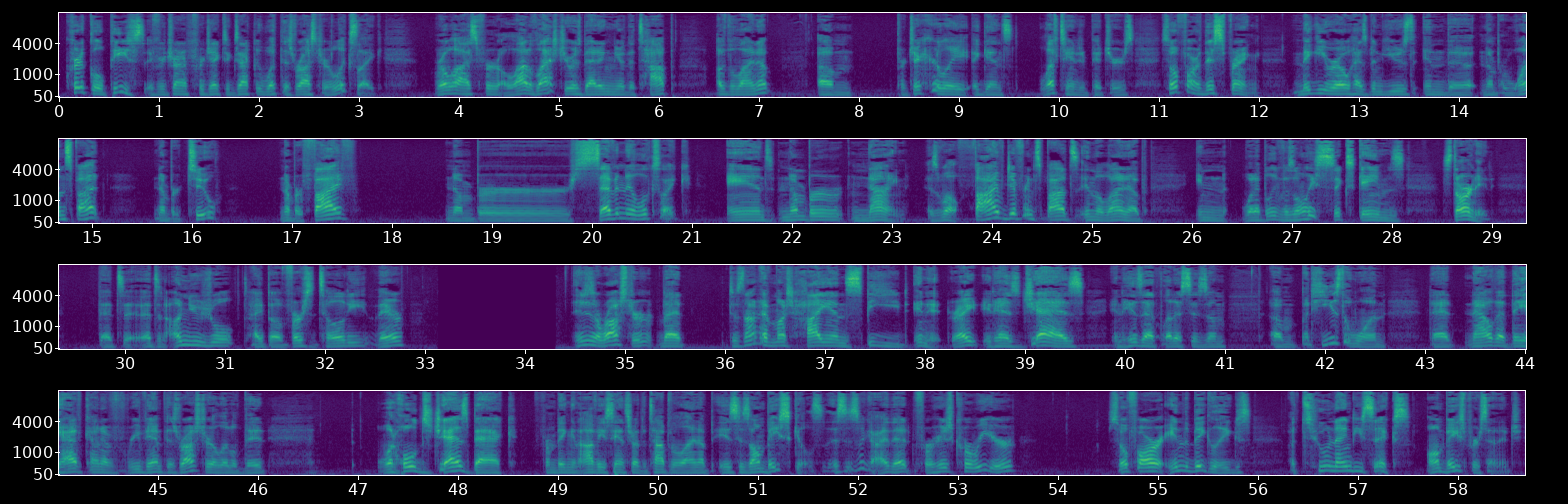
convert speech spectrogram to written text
critical piece if you're trying to project exactly what this roster looks like. Rojas, for a lot of last year, was batting near the top of the lineup, um, particularly against left handed pitchers. So far this spring, Miggy Rowe has been used in the number one spot, number two, number five, number seven, it looks like, and number nine as well. Five different spots in the lineup in what I believe is only six games started. That's a, that's an unusual type of versatility there. It is a roster that does not have much high end speed in it, right? It has Jazz and his athleticism um, but he's the one that now that they have kind of revamped this roster a little bit, what holds Jazz back from being an obvious answer at the top of the lineup is his on base skills. This is a guy that, for his career so far in the big leagues, a 296 on base percentage.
